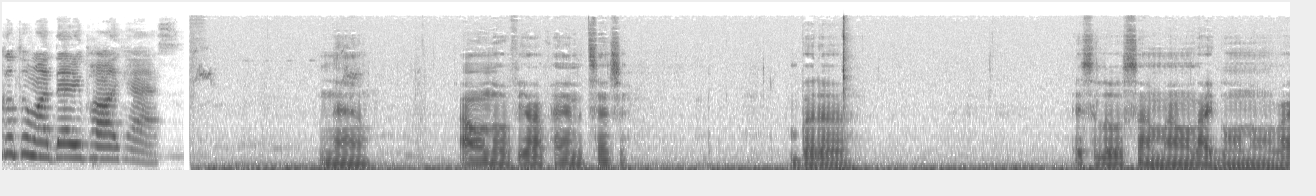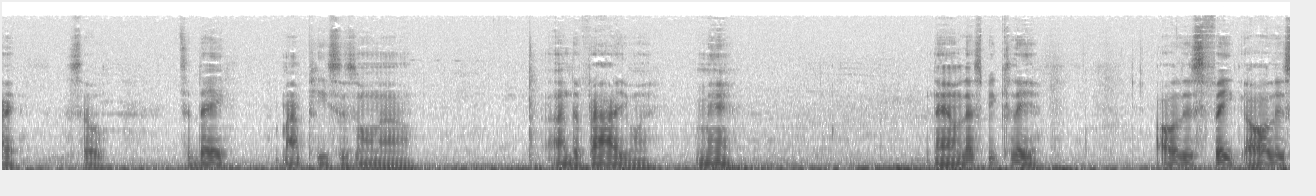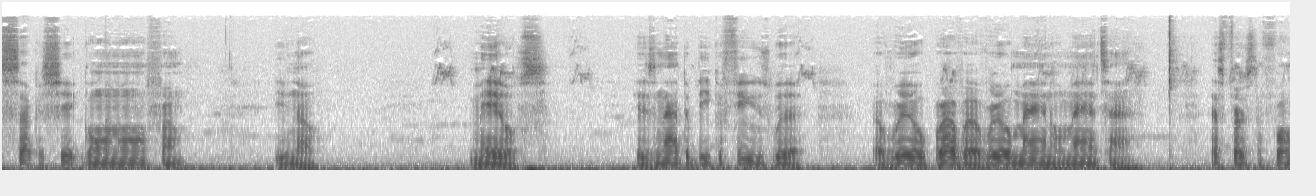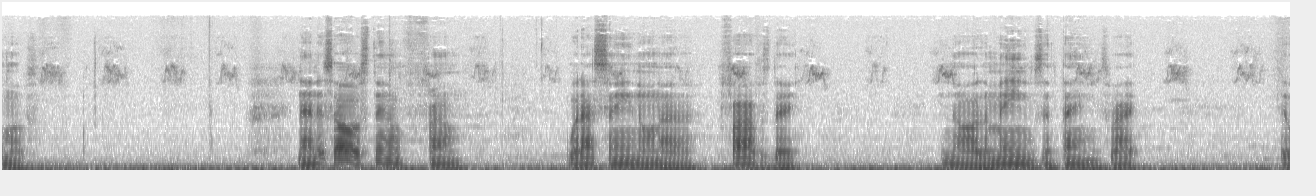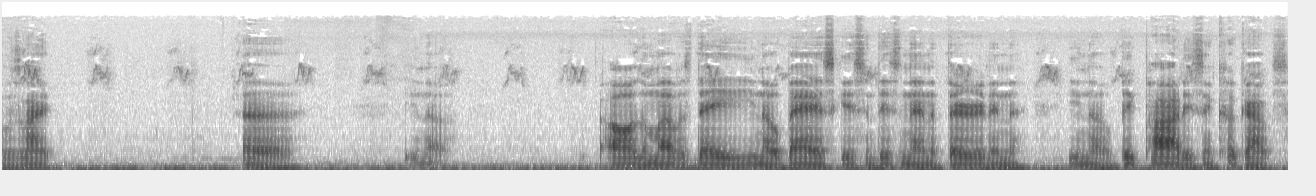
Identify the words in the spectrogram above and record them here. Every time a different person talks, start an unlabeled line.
Welcome to my daddy podcast.
Now, I don't know if y'all paying attention, but uh, it's a little something I don't like going on, right? So today, my piece is on um, undervaluing men. Now, let's be clear. All this fake, all this sucker shit going on from, you know, males is not to be confused with a, a real brother, a real man on man time. That's first and foremost. Now, this all stems from what I seen on uh, Father's Day. You know, all the memes and things, right? It was like, uh, you know, all the Mother's Day, you know, baskets and this and that and the third and the, you know, big parties and cookouts.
